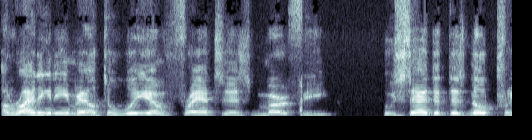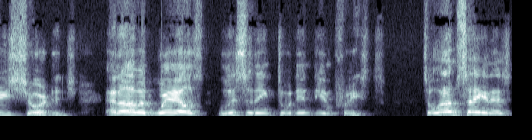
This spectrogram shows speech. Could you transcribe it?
I'm writing an email to William Francis Murphy, who said that there's no priest shortage. And I'm at Wales listening to an Indian priest. So what I'm saying is,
